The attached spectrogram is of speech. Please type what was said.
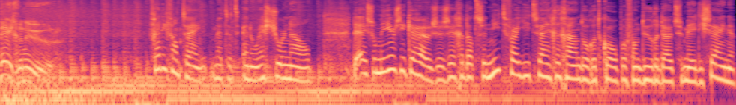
9 uur. Freddy van Tijn met het NOS-journaal. De IJsselmeerziekenhuizen zeggen dat ze niet failliet zijn gegaan... door het kopen van dure Duitse medicijnen.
